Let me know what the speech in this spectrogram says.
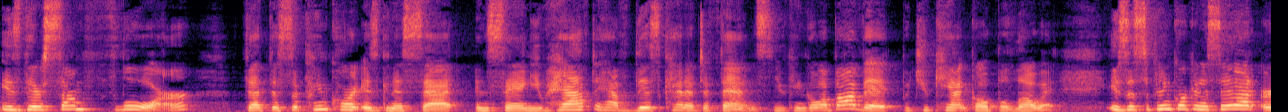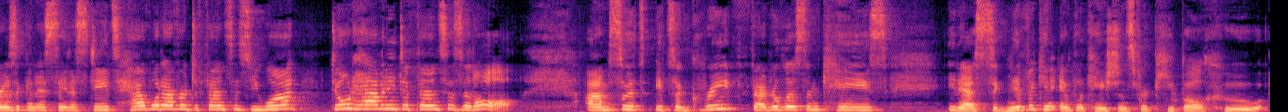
Is there some floor that the Supreme Court is going to set in saying you have to have this kind of defense. You can go above it, but you can't go below it. Is the Supreme Court going to say that, or is it going to say to states, have whatever defenses you want? Don't have any defenses at all. Um, so it's it's a great federalism case. It has significant implications for people who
